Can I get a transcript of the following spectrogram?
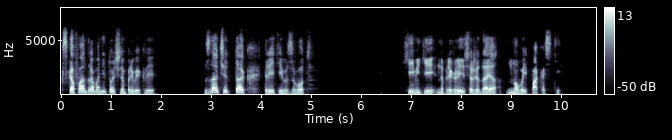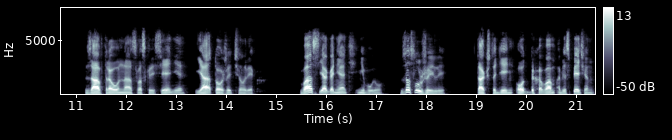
К скафандрам они точно привыкли. Значит так, третий взвод. Химики напряглись, ожидая новой пакости. Завтра у нас воскресенье, я тоже человек. Вас я гонять не буду. Заслужили. Так что день отдыха вам обеспечен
